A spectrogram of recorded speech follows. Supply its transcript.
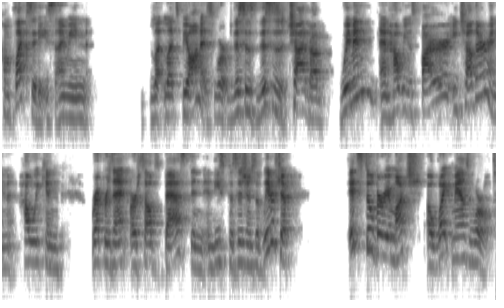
complexities. I mean, let, us be honest, we're, this is this is a chat about women and how we inspire each other and how we can represent ourselves best in, in these positions of leadership, it's still very much a white man's world.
